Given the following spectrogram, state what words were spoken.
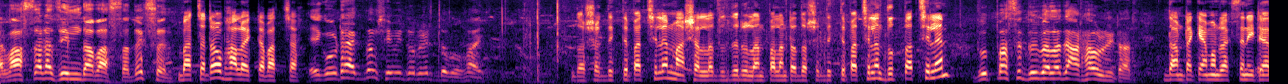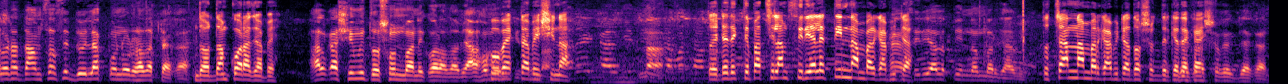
আর বাচ্চাটা জিন্দা বাচ্চা দেখছেন? বাচ্চাটাও ভালো একটা বাচ্চা। এই গরুটা একদম সীমিত রেট দেবো ভাই। দর্শক দেখতে পাচ্ছিলেন মাশাআল্লাহ দুধের উলান পালানটা দর্শক দেখতে পাচ্ছিলেন দুধ পাচ্ছিলেন? দুধ পাচ্ছে দুই বেলাতে আঠারো লিটার। দামটা কেমন রাখছেন এই এটার? দাম চাচ্ছে দুই লাখ পনেরো হাজার টাকা। দরদাম করা যাবে। হালকা সীমিত সম্মানী করা যাবে খুব একটা বেশি না। না। তো এটা দেখতে পাচ্ছিলাম সিরিয়ালের তিন নাম্বার গাভিটা। সিরিয়ালের তিন নম্বর গাবি তো চার নাম্বার গাভিটা দর্শকদেরকে দেখায় দর্শকের দেখান।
